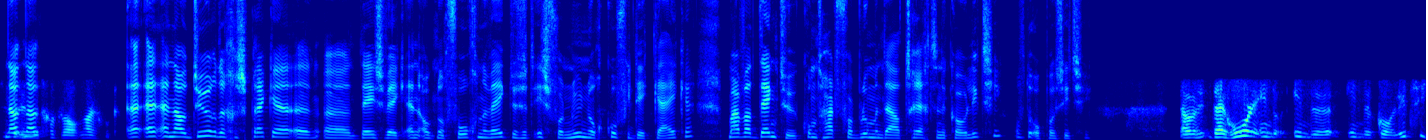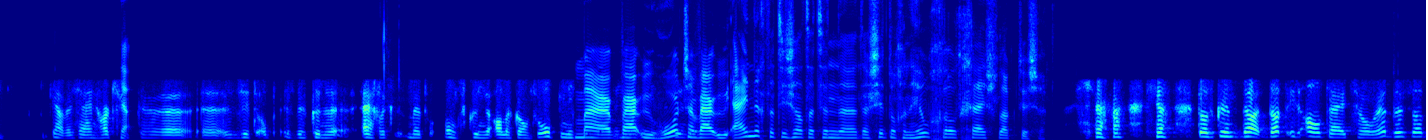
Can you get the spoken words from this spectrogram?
Nou, nou, geval, maar goed. En, en nou duren de gesprekken uh, uh, deze week en ook nog volgende week. Dus het is voor nu nog koffiedik kijken. Maar wat denkt u? Komt Hart voor Bloemendaal terecht in de coalitie of de oppositie? Nou, wij horen in de, in de, in de coalitie. Ja, wij zijn hartstikke ja. uh, zitten op. We kunnen eigenlijk met ons kun je alle kanten op. Niet maar waar u hoort en waar u eindigt, dat is altijd een. daar zit nog een heel groot grijs vlak tussen. Ja, dat, dat, is altijd zo. Hè? Dus dat,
